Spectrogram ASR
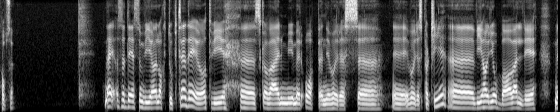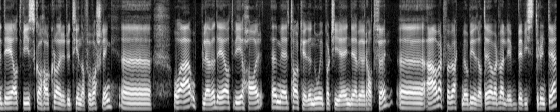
Hopse. Nei, altså Det som vi har lagt opp til, det er jo at vi eh, skal være mye mer åpne i vårt i vårt parti. Eh, vi har jobba veldig med det at vi skal ha klare rutiner for varsling. Eh, og jeg opplever det at vi har mer takhøyde nå i partiet enn det vi har hatt før. Eh, jeg har i hvert fall vært med å bidra til og vært veldig bevisst rundt det.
